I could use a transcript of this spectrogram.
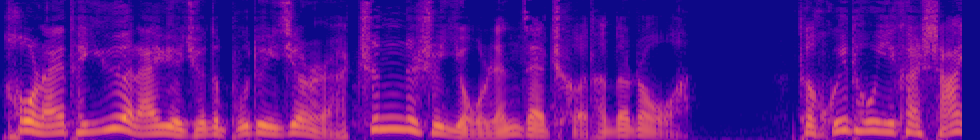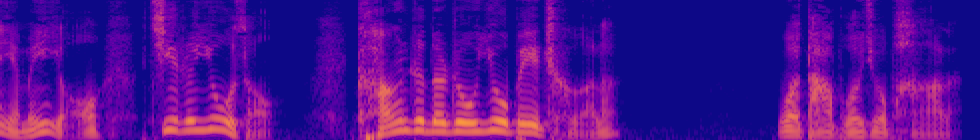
后来他越来越觉得不对劲儿啊，真的是有人在扯他的肉啊。他回头一看，啥也没有，接着又走，扛着的肉又被扯了。我大伯就怕了，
